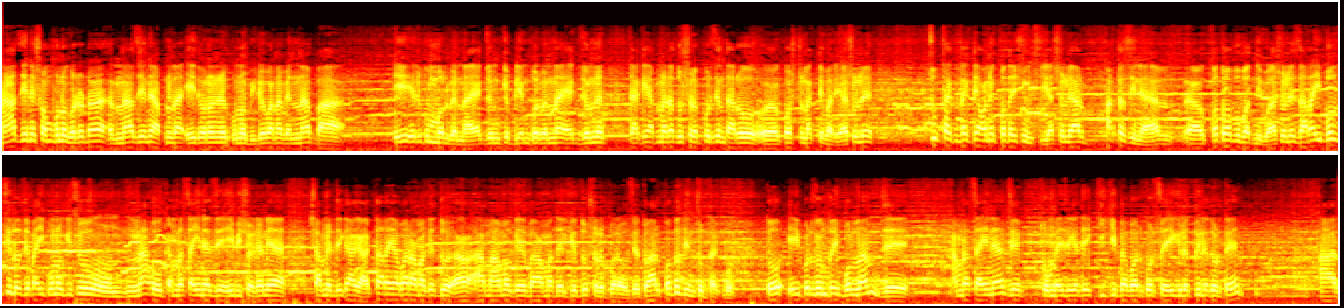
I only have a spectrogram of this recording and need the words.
না জেনে সম্পূর্ণ ঘটনা, না জেনে আপনারা এই ধরনের কোনো ভিডিও বানাবেন না বা এরকম বলবেন না, একজনকে ব্লেম করবেন না, একজন, যাকে আপনারা দোষারোপ করছেন, তারও কষ্ট লাগতে পারে। আসলে চুপ থাকতে থাকতে অনেক কথাই শুনছি। আসলে আর পারতাছি না, আর কত অপবাদ নিব? আসলে যারাই বলছিল যে ভাই কোনো কিছু না হোক, আমরা চাই না যে এই বিষয়টা নিয়ে সামনের দিকে আগাক, তারাই আবার আমাকে আমাকে বা আমাদেরকে দোষারোপ করা হচ্ছে তো আর কতদিন চুপ থাকব? তো এই পর্যন্তই বললাম যে আমরা চাই না যে তোমরা এই জায়গাতে কি কি ব্যবহার করছ এইগুলো তুলে ধরতে। আর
